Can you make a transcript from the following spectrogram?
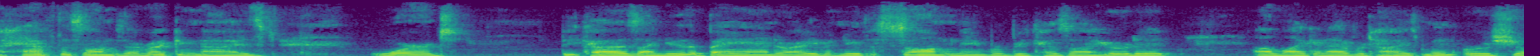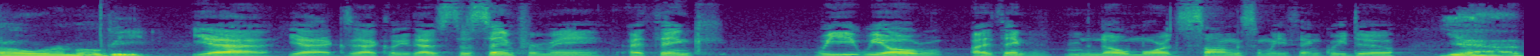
half the songs I recognized weren't because I knew the band or I even knew the song name, or because I heard it on like an advertisement or a show or a movie. Yeah, yeah, exactly. That's the same for me. I think we we all I think know more songs than we think we do. Yeah,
